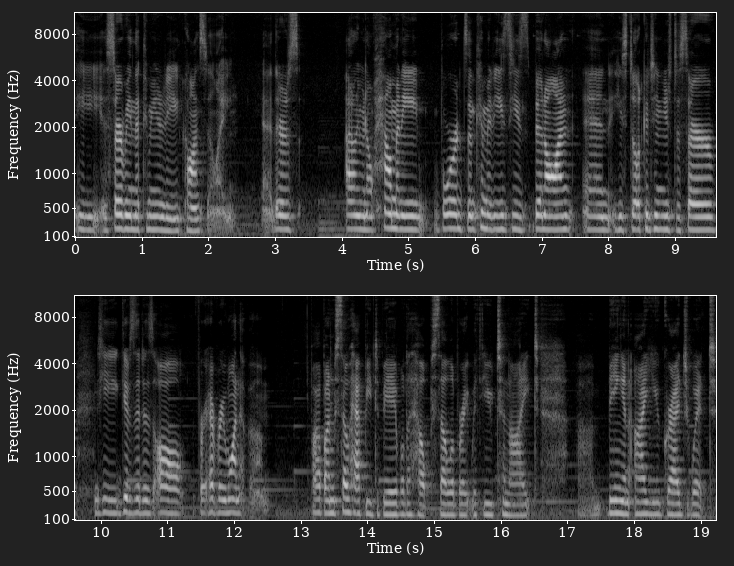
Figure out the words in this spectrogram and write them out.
He is serving the community constantly. Uh, there's, I don't even know how many boards and committees he's been on, and he still continues to serve. He gives it his all for every one of them. Bob, I'm so happy to be able to help celebrate with you tonight. Um, being an IU graduate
